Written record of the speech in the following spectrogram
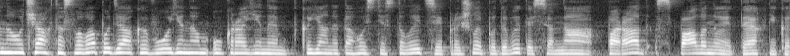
на очах та слова подяки воїнам України. Кияни та гості столиці прийшли подивитися на парад спаленої техніки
